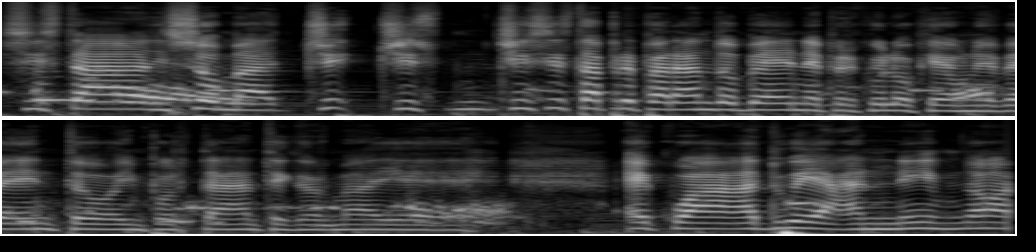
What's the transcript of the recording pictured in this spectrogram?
Si sta, insomma, ci, ci, ci si sta preparando bene per quello che è un evento importante che ormai è, è qua a due anni, no?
